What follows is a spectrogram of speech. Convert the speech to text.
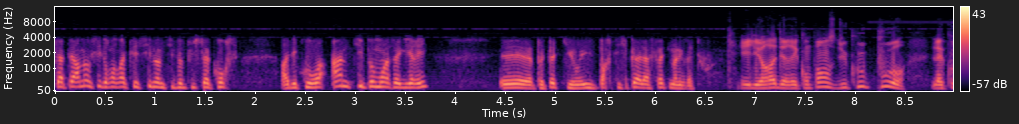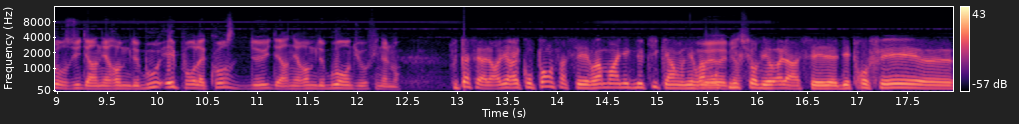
ça permet aussi de rendre accessible un petit peu plus la course à des coureurs un petit peu moins aguerris. Et euh, peut-être qu'ils vont y participer à la fête malgré tout. Et il y aura des récompenses du coup pour la course du dernier homme debout et pour la course du dernier homme debout en duo finalement. Tout à fait. Alors les récompenses, hein, c'est vraiment anecdotique. Hein. On est vraiment Ouais, ouais, sur des voilà, c'est des trophées euh,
